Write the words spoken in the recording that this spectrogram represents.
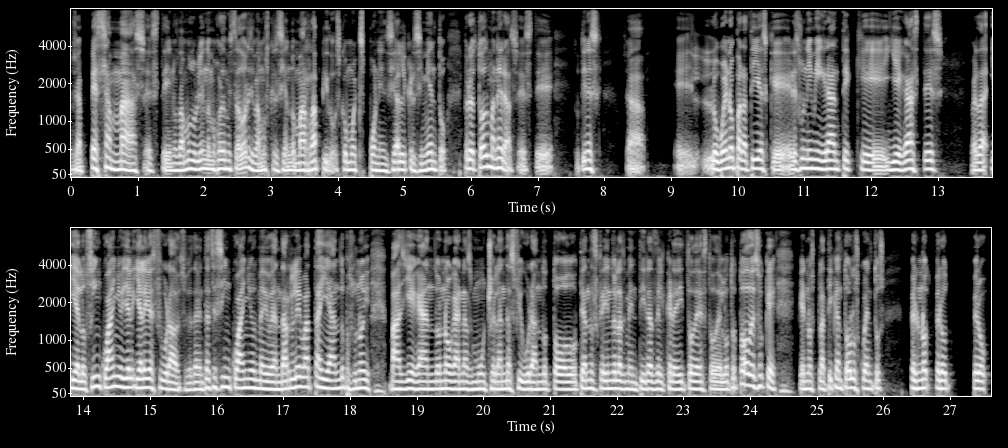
o sea, pesa más, este, nos vamos volviendo mejores administradores y vamos creciendo más rápido, es como exponencial el crecimiento, pero de todas maneras, este, tú tienes o sea, eh, lo bueno para ti es que eres un inmigrante que llegaste, ¿verdad? Y a los cinco años ya, le habías figurado eso. O sea, te aventaste cinco años medio de andarle batallando, pues uno vas llegando, no ganas mucho, le andas figurando todo, te andas creyendo las mentiras del crédito de esto, del otro, todo eso que, que nos platican todos los cuentos, pero no, pero, pero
